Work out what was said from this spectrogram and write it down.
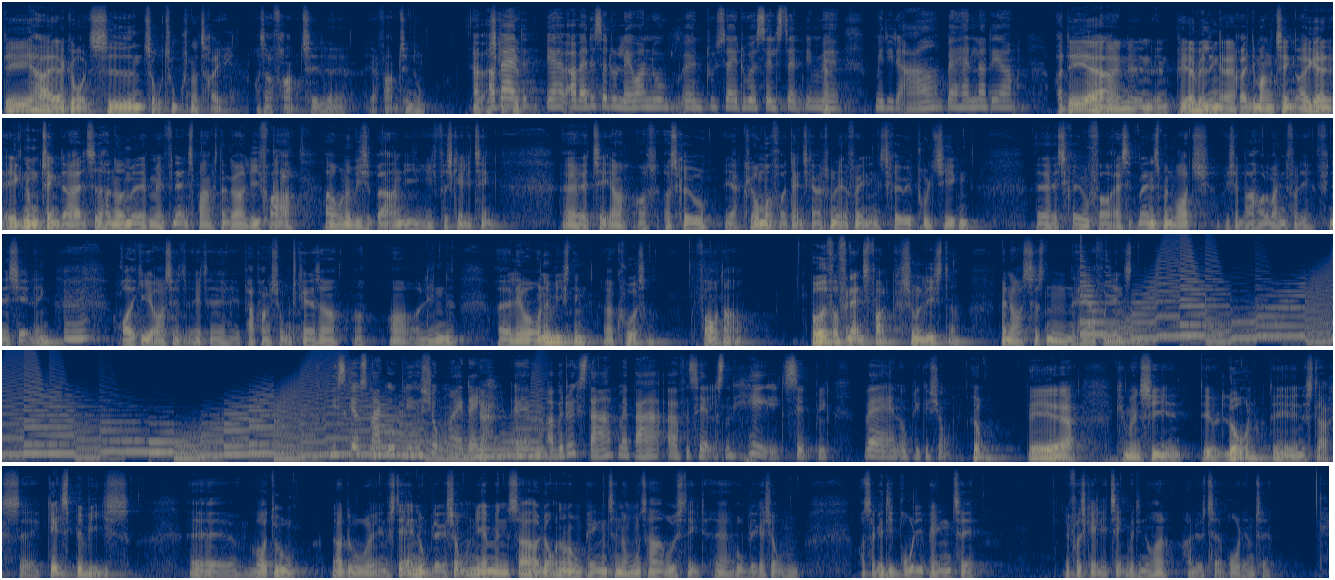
Det har jeg gjort siden 2003, og så frem til, øh, ja, frem til nu. Og, og, hvad er det, ja, og hvad er det så, du laver nu? Øh, du sagde, at du er selvstændig med, ja. med dit eget. Hvad handler det om? Og det er en, en, en pærevælling af rigtig mange ting, og ikke, ikke nogen ting, der altid har noget med, med finansbranchen at gøre, lige fra okay. at undervise børn i, i forskellige ting, øh, til at, at, at skrive ja, klummer for Dansk Aktionærforening, skrive i politikken, øh, skrive for Asset Management Watch, hvis jeg bare holder mig inden for det finansielle. Ikke? Mm-hmm. Rådgiver også et, et, et par pensionskasser og, og, og lignende. Øh, laver undervisning og kurser, foredrag. Både for finansfolk, journalister, men også sådan herre for Jensen. Skal jo snakke obligationer i dag, ja. øhm, og vil du ikke starte med bare at fortælle sådan helt simpelt, hvad er en obligation? Jo, det er, kan man sige, det er jo et lån, det er en slags øh, gældsbevis, øh, hvor du, når du investerer i en obligation, jamen så låner du nogle penge til nogen, der har udstedt øh, obligationen, og så kan de bruge de penge til forskellige ting, hvad de nu har, har lyst til at bruge dem til.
